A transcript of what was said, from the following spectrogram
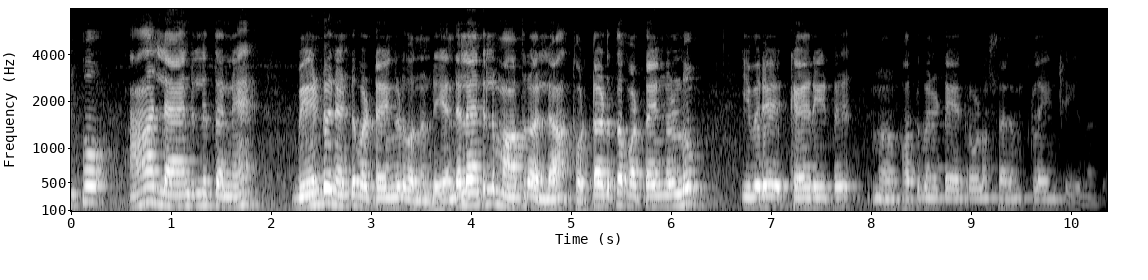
ഇപ്പോൾ ആ ലാൻഡിൽ തന്നെ വീണ്ടും രണ്ട് പട്ടയങ്ങൾ വന്നിട്ടുണ്ട്. എന്റെ ലാൻഡിൽ മാത്രമല്ല തൊട്ടടുത്ത പട്ടയങ്ങളിലും ഇവർ കയറിയിട്ട് പത്ത് പതിനെട്ട് ഏക്കറോളം സ്ഥലം ക്ലെയിം ചെയ്യുന്നുണ്ട്.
